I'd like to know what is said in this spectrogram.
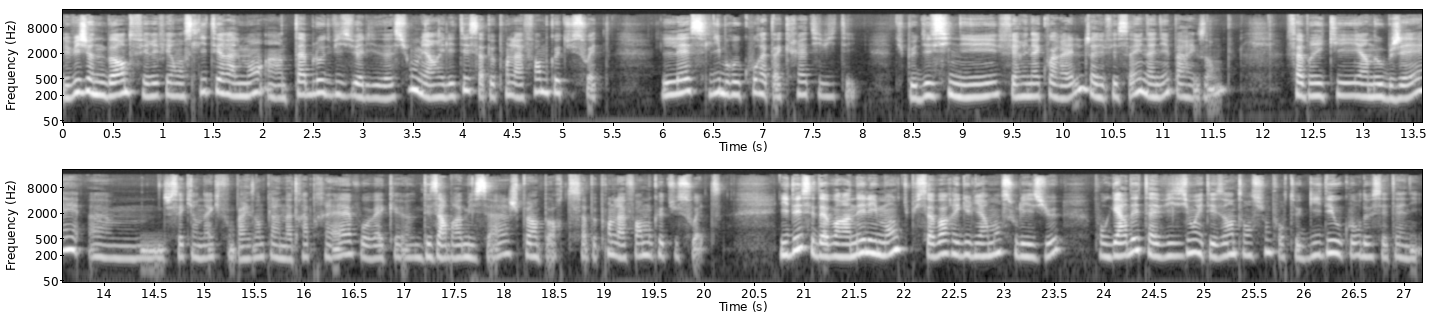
Le vision board fait référence littéralement à un tableau de visualisation, mais en réalité ça peut prendre la forme que tu souhaites. Laisse libre cours à ta créativité. Tu peux dessiner, faire une aquarelle, j'avais fait ça une année par exemple. Fabriquer un objet, euh, je sais qu'il y en a qui font par exemple un attrape-rêve ou avec euh, des arbres à messages, peu importe, ça peut prendre la forme que tu souhaites. L'idée c'est d'avoir un élément que tu puisses avoir régulièrement sous les yeux pour garder ta vision et tes intentions pour te guider au cours de cette année.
